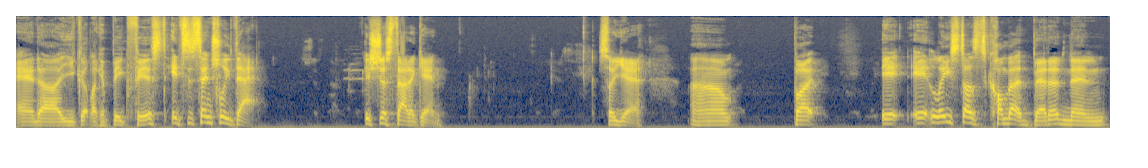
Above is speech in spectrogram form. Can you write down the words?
and uh you got like a big fist it's essentially that it's just that again so yeah um but it, it at least does combat better than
